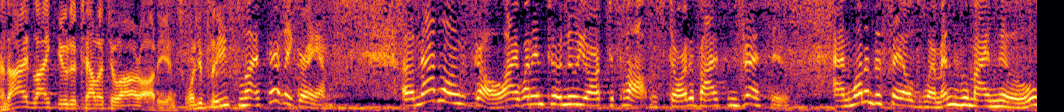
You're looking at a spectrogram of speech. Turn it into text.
And I'd like you to tell it to our audience. Will you please? Why, certainly, Graham. Uh, not long ago, I went into a New York department store to buy some dresses. And one of the saleswomen, whom I knew,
